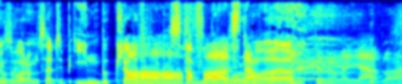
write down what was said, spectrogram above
Och så var de så här typ inbucklade för att stampa fan, på dem. stampa skiten de där jävlarna.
